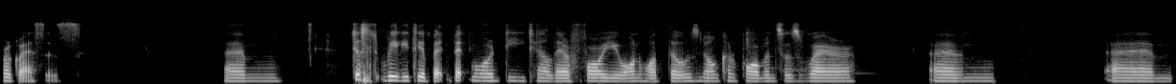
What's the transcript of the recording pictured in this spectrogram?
progresses. Um, just really to a bit, bit more detail there for you on what those non-conformances were. Um, um,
